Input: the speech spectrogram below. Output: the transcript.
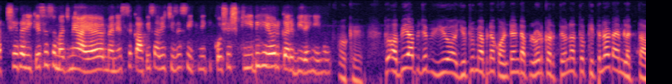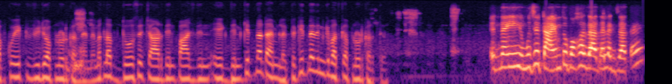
अच्छे तरीके से समझ में आया है और मैंने इससे काफ़ी सारी चीज़ें सीखने की कोशिश की भी है और कर भी रही हूँ। ओके तो अभी आप जब यूट्यूब में अपना कंटेंट अपलोड करते हो ना तो कितना टाइम लगता है आपको एक वीडियो अपलोड करने में? मतलब दो से चार दिन पाँच दिन एक दिन कितना टाइम लगता है? कितने दिन के बाद अपलोड करते हो? नहीं मुझे टाइम तो बहुत ज़्यादा लग जाता है।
